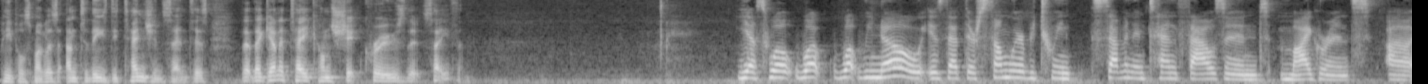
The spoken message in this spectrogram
people smugglers and to these detention centres that they're going to take on ship crews that save them. Yes, well, what, what we know is that there's somewhere between seven and 10,000 migrants uh,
